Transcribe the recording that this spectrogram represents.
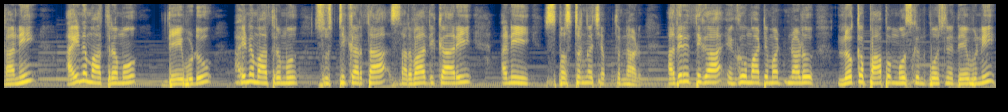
కానీ ఆయన మాత్రము దేవుడు ఆయన మాత్రము సృష్టికర్త సర్వాధికారి అని స్పష్టంగా చెప్తున్నాడు. అదే రీతిగా ఇంకో మాట ఏమంటున్నాడు? లోక పాపం మోసుకొని పోసిన దేవుని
